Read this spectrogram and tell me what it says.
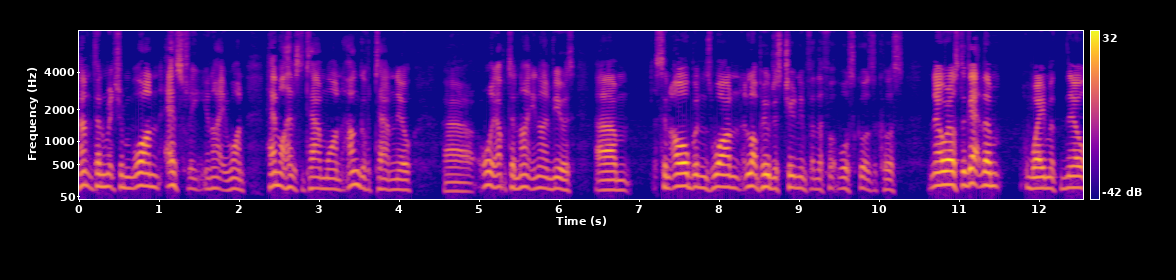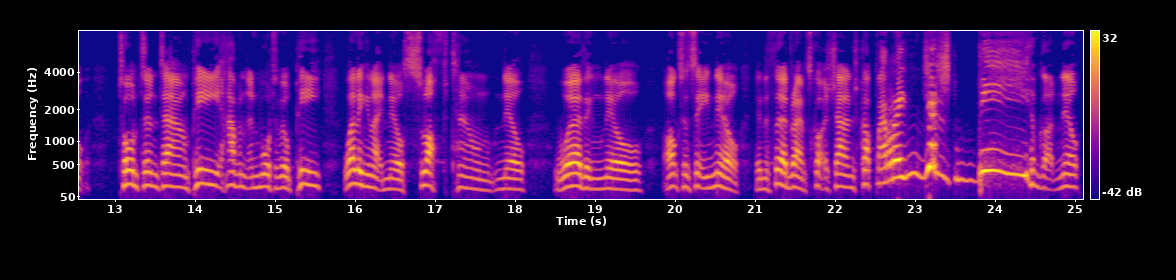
Hampton Richmond 1, Ebbsfleet United 1, Hemel Hempstead Town 1, Hungerford Town nil, uh, way up to 99 viewers. Um, St Albans 1, a lot of people just tune in for the football scores, of course. Nowhere else to get them. Weymouth nil. Taunton Town P, Havant and Waterville P, Welling United nil, Slough Town nil, Worthing nil, Oxford City nil. In the third round, Scottish Challenge Cup, Rangers B have got nil,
